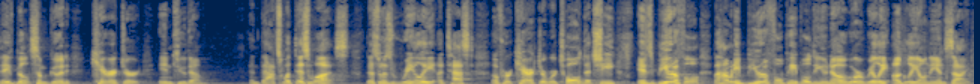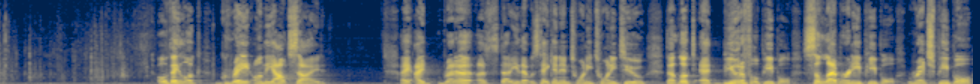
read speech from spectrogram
They've built some good character into them. And that's what this was. This was really a test of her character. We're told that she is beautiful, but how many beautiful people do you know who are really ugly on the inside? Oh, they look great on the outside, I, I read a, a study that was taken in 2022 that looked at beautiful people, celebrity people, rich people,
